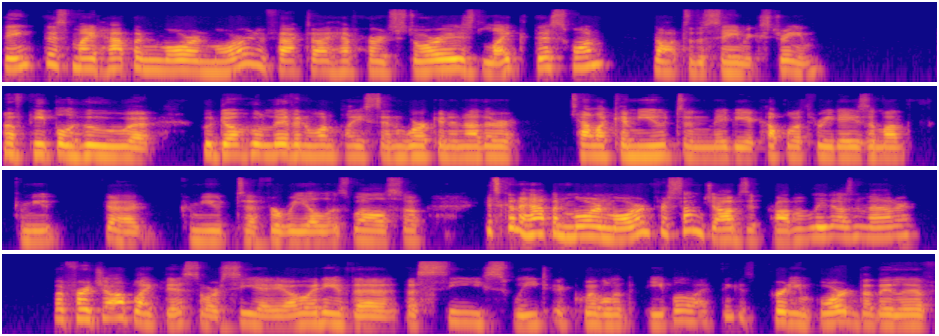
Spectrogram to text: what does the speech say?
think this might happen more and more. In fact, I have heard stories like this one, not to the same extreme, of people who uh, who don't who live in one place and work in another, telecommute, and maybe a couple of three days a month commute uh, commute uh, for real as well. So it's going to happen more and more. And for some jobs, it probably doesn't matter. But for a job like this or CAO, any of the the C-suite equivalent people, I think it's pretty important that they live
